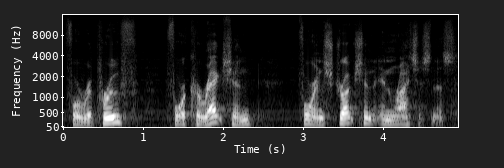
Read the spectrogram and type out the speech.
for reproof, for correction, for instruction in righteousness."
